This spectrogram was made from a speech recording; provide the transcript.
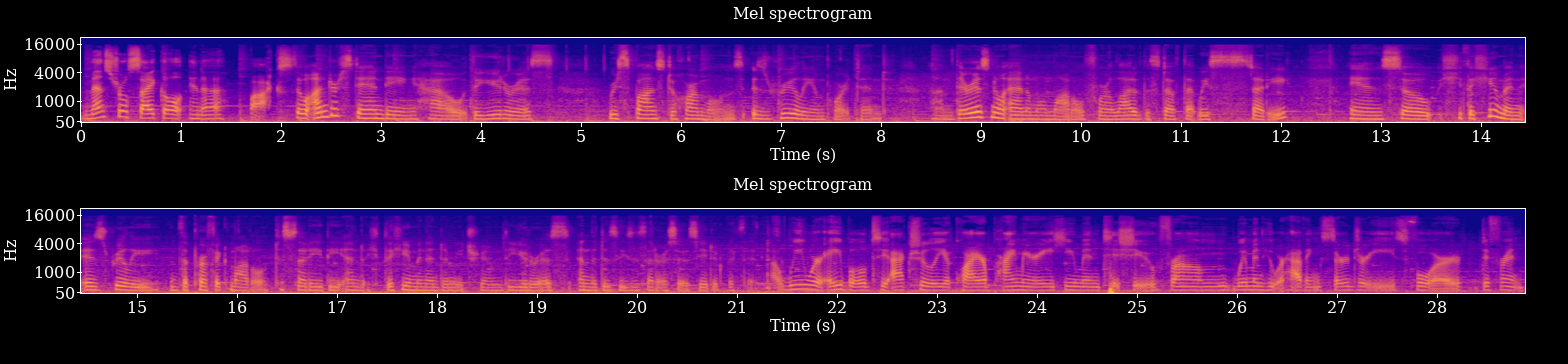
menstrual cycle in a box. So understanding how the uterus responds to hormones is really important. Um, there is no animal model for a lot of the stuff that we study. And so the human is really the perfect model to study the, the human endometrium, the uterus, and the diseases that are associated with it. Uh, we were able to actually acquire primary human tissue from women who were having surgeries for different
